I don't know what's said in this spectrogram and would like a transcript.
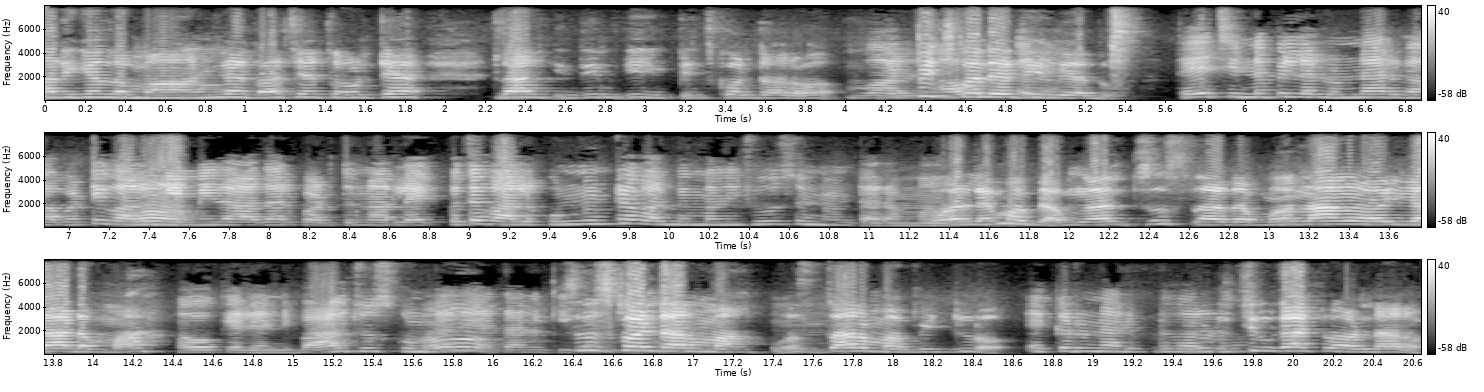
అడిగేళ్ళమ్మా. ఇంకా నా చేతిలో ఉంటే దానికి దీనికి ఇప్పించుకుంటారు? ఇప్పించుకునేది లేదు. ఏ చిన్న పిల్లలు ఉన్నారు కాబట్టి వాళ్ళు మీ మీద ఆధారపడుతున్నారు. లేకపోతే వాళ్ళకు ఉండుంటే వాళ్ళు మిమ్మల్ని చూసి ఉంటారమ్మా. వాళ్ళేమో బెమ్మగాని చూస్తారమ్మా నాన్న ఇయ్యాడమ్మా. ఓకేలేండి బాగా చూసుకుంటారు దానికి. చూసుకుంటారమ్మా వస్తారమ్మా బిడ్డలు. ఎక్కడున్నారు ఇప్పుడు వాళ్ళు? చిలుగాట్లో ఉన్నారు.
